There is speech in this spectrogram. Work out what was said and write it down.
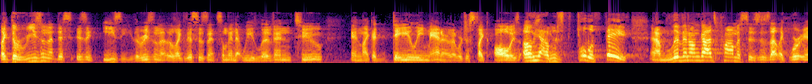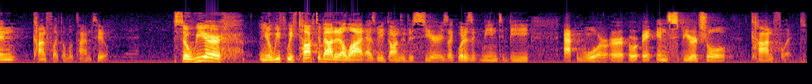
like the reason that this isn't easy, the reason that like this isn't something that we live into in like a daily manner, that we're just like always, oh yeah, I'm just full of faith and I'm living on God's promises, is that like we're in conflict all the time too. So we are, you know, we've, we've talked about it a lot as we've gone through this series. Like, what does it mean to be at war or, or in spiritual conflict?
